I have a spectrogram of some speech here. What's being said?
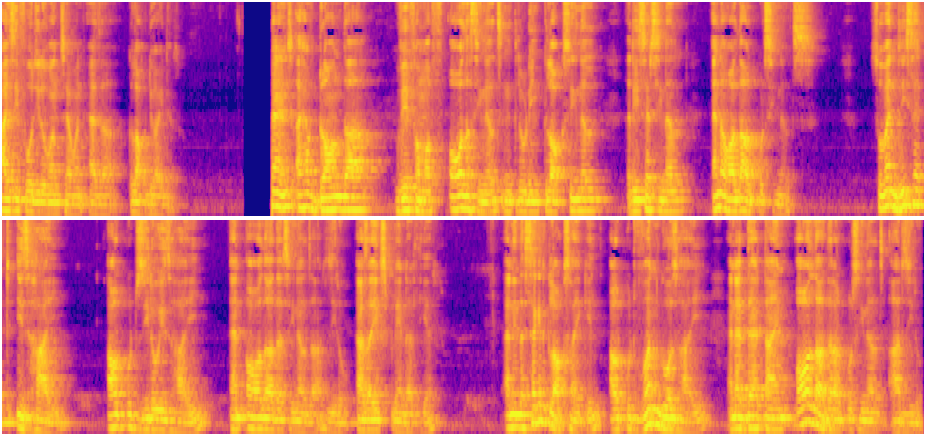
IC4017 as a clock divider. Friends, I have drawn the waveform of all the signals including clock signal, reset signal and all the output signals. So when reset is high, output 0 is high and all the other signals are 0 as I explained earlier. And in the second clock cycle, output 1 goes high and at that time all the other output signals are 0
